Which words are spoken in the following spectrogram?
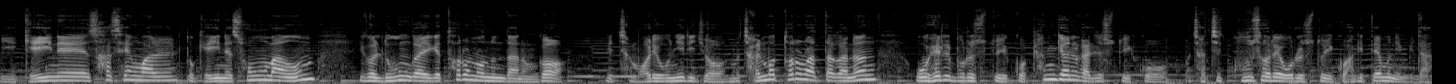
이 개인의 사생활 또 개인의 속마음 이걸 누군가에게 털어놓는다는 거 참 어려운 일이죠. 뭐 잘못 털어놨다가는 오해를 부를 수도 있고 편견을 가질 수도 있고 뭐 자칫 구설에 오를 수도 있고 하기 때문입니다.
